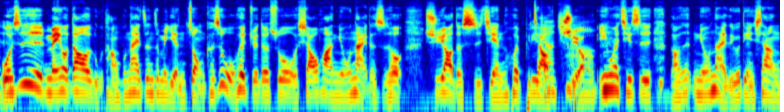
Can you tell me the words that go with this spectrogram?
我是没有到乳糖不耐症这么严重，可是我会觉得说我消化牛奶的时候需要的时间会比较久，因为其实老是牛。牛奶的有点像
